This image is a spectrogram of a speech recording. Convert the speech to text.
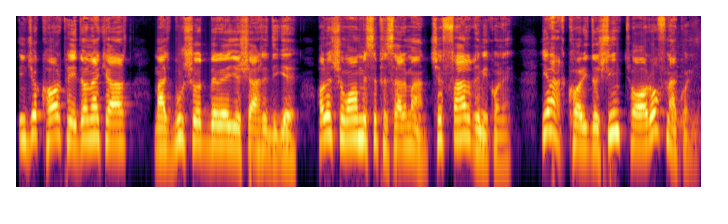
اینجا کار پیدا نکرد مجبور شد بره یه شهر دیگه. حالا شما مثل پسر من چه فرقی می‌کنه؟ یه وقت کاری داشتین تعارف نکنین.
